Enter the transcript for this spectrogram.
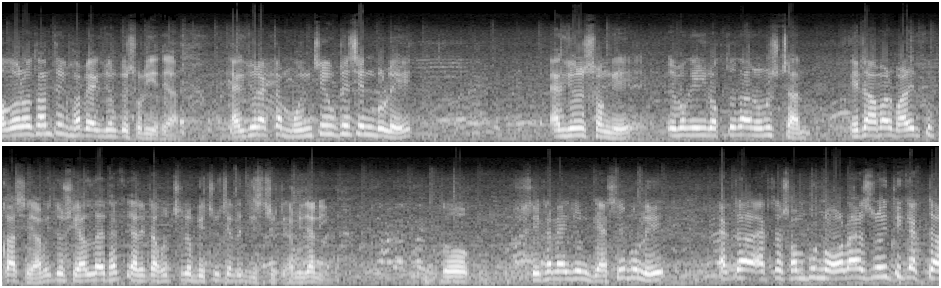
অগণতান্ত্রিকভাবে একজনকে সরিয়ে দেয়া। একজন একটা মঞ্চে উঠেছেন বলে একজনের সঙ্গে, এবং এই রক্তদান অনুষ্ঠান, এটা আমার বাড়ির খুব কাছে। আমি তো শিয়ালদায় থাকি, আর এটা হচ্ছিল বেচু স্ট্রিটে আমি জানি। তো সেখানে একজন গেছে বলে একটা একটা সম্পূর্ণ অরাজনৈতিক একটা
